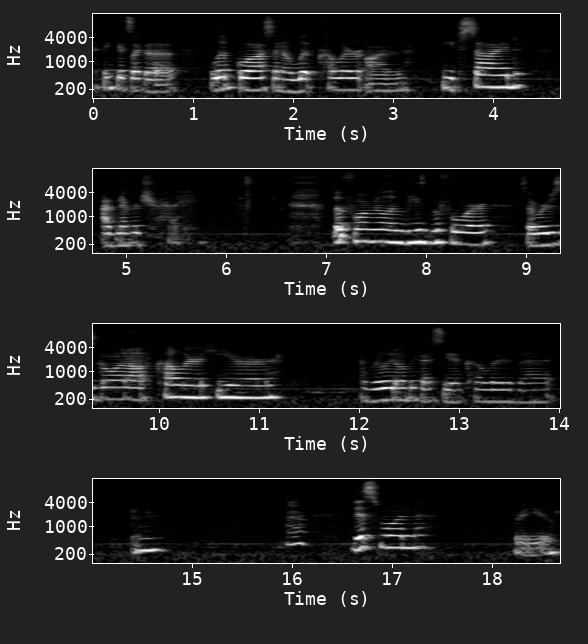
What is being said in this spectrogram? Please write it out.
I think it's like a lip gloss and a lip color on each side. I've never tried the formula of these before. So we're just going off color here. I really don't think I see a color that... Mm. This one, what are you?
